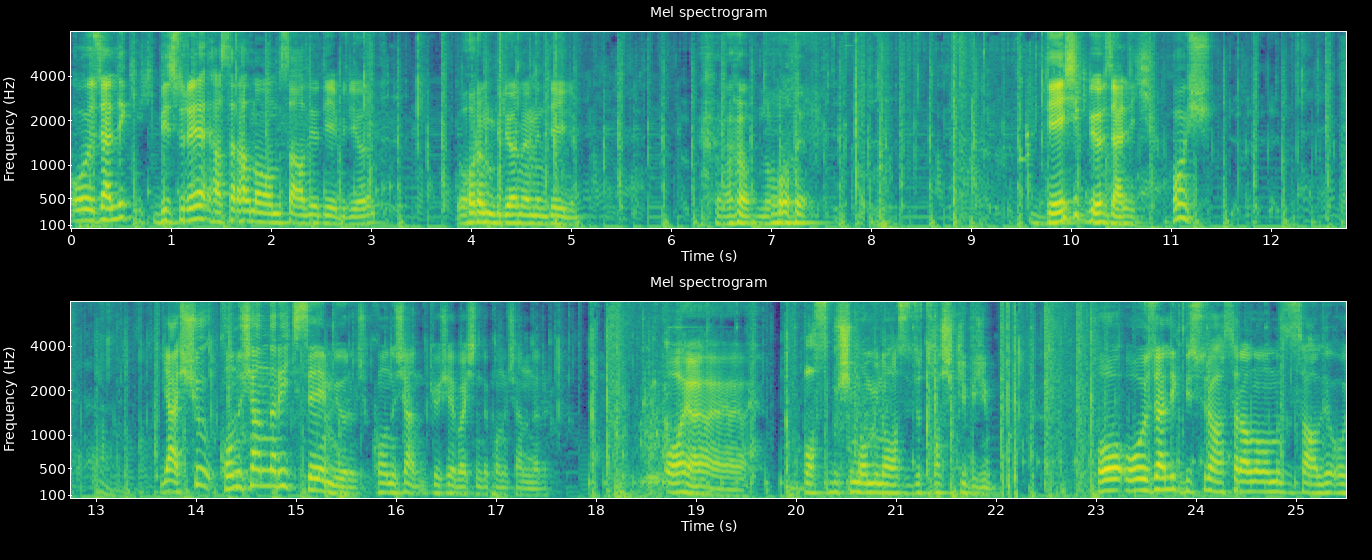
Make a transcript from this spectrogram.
O özellik bir süre hasar almamamı sağlıyor diye biliyorum. Doğru mu biliyorum emin değilim. ne oluyor? Değişik bir özellik. Hoş. Ya şu konuşanları hiç sevmiyorum. Şu konuşan köşe başında konuşanları. Ay ay ay ay. Basmışım aminazide taş gibiyim. O, o özellik bir süre hasar almamamızı sağlıyor. O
